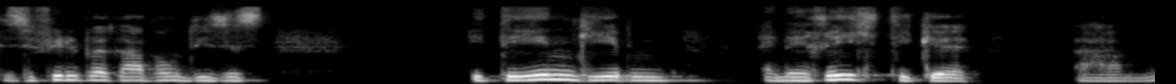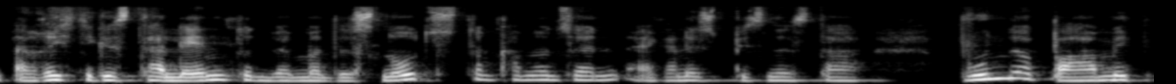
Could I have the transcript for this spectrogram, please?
diese Vielbegabung, dieses Ideen geben eine richtige, ähm, ein richtiges Talent. Und wenn man das nutzt, dann kann man sein eigenes Business da wunderbar mit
